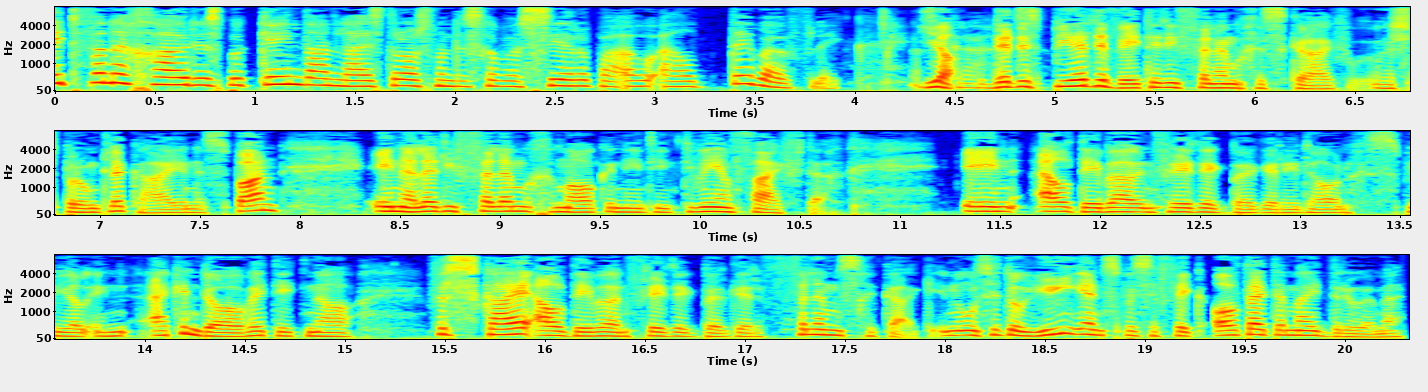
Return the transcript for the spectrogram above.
Net vinnig gou, dis bekend aan luisteraars want dit is gebaseer op 'n ou El Tebo fliek. Ja, dit is Pierre de Wet het die film geskryf oorspronklik hy en 'n span en hulle het die film gemaak in 1952 en El Debo en Frederik Burger het daarin gespeel en ek en David het na verskeie El Debo en Frederik Burger films gekyk en ons het oor hierdie een spesifiek altyd in my drome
